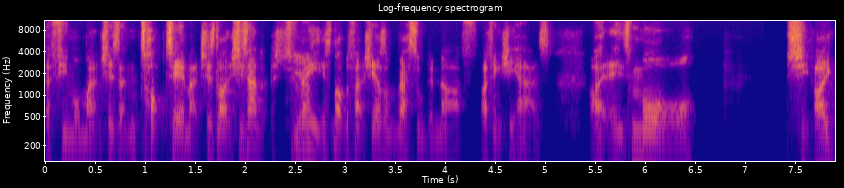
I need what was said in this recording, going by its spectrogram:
a few more matches and top tier matches. Like she's had, to Yeah. me, it's not the fact she hasn't wrestled enough. I think she has. I, it's more she. I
